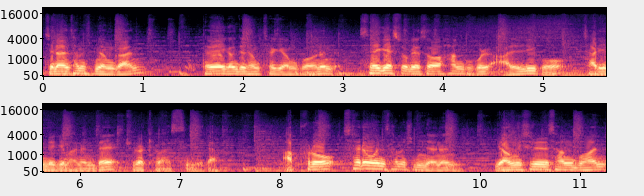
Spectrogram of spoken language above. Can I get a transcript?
지난 30년간 대외경제정책연구원은 세계 속에서 한국을 알리고 자리매김하는 데 주력해왔습니다. 앞으로 새로운 30년은 명실상부한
